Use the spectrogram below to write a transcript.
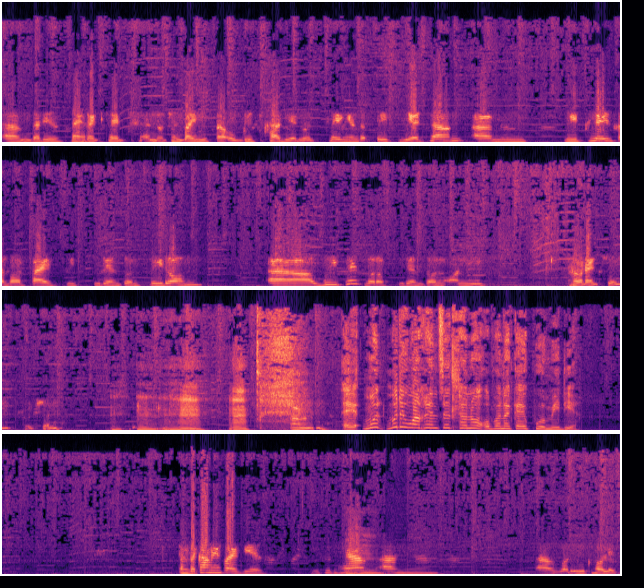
Um, that is directed and written by Mr. Aubrey Sekhabi. It was playing in the State Theatre. Um, we placed about five, six students on Freedom. Uh, we placed a lot of students on, on productions, actually. Mm-hmm. eh mo dingwageng tse tlhano o bona kae puo media in the coming five years we should have mm -hmm. um uh, what do you call it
